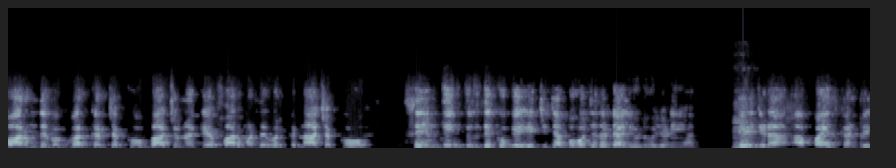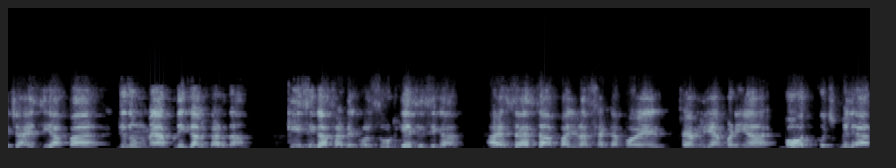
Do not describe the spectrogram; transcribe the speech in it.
ਫਾਰਮ ਦੇ ਵਰਕਰ ਚੱਕੋ ਬਾਅਦ 'ਚ ਉਹਨਾਂ ਨੇ ਕਿਹਾ ਫਾਰਮਰ ਦੇ ਵਰਕਰ ਨਾ ਚੱਕੋ। ਸੇਮ ਥਿੰਗ ਤੁਸੀਂ ਦੇਖੋ ਕਿ ਇਹ ਚੀਜ਼ਾਂ ਬਹੁਤ ਜ਼ਿਆਦਾ ਡਾਇਲੂਟ ਹੋ ਜਾਣੀਆਂ। ਇਹ ਜਿਹੜਾ ਆਪਾਂ ਇਸ ਕੰਟਰੀ ਚ ਆਏ ਸੀ ਆਪਾਂ ਜਦੋਂ ਮੈਂ ਆਪਣੀ ਗੱਲ ਕਰਦਾ ਕੀ ਸੀਗਾ ਸਾਡੇ ਕੋਲ? ਸੂਟਕੇਸ ਹੀ ਸੀਗਾ। ਆਹਿਸਤਾ ਆਹਿਸਤਾ ਆਪਾਂ ਜਿਹੜਾ ਸੈਟਅਪ ਹੋਏ ਫੈਮਲੀਆਂ ਬਣੀਆਂ ਬਹੁਤ ਕੁਝ ਮਿਲਿਆ।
